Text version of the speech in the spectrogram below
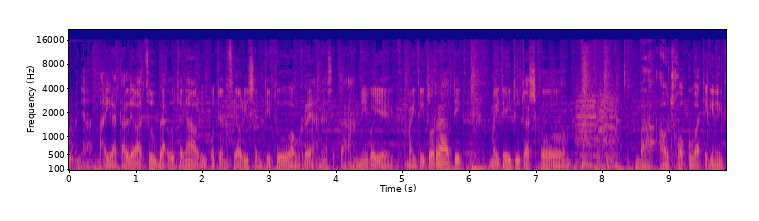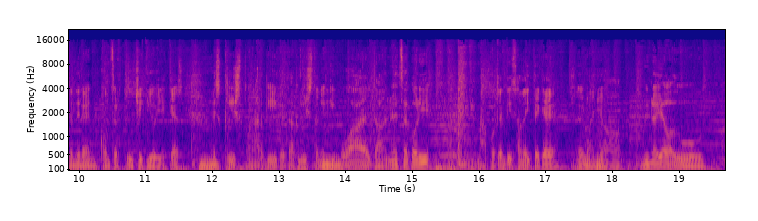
baina, baina talde batzuk behar dutena hori potentzia hori sentitu aurrean, ez? Eta nik goiek maite ditu horregatik, maite ditut asko ba, hauts joku batekin egiten diren kontzertu txiki horiek, ez? Mm Ez kriston argik eta kriston mm ekipoa, eta niretzak hori ba, potente izan daiteke, ez? Baina, mm nahiago du ba,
